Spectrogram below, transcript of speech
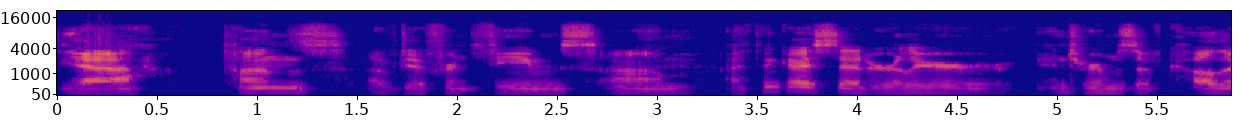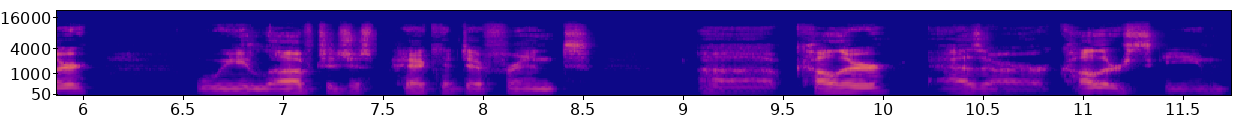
Yeah, tons of different themes. Um, I think I said earlier, in terms of color, we love to just pick a different uh, color as our color scheme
